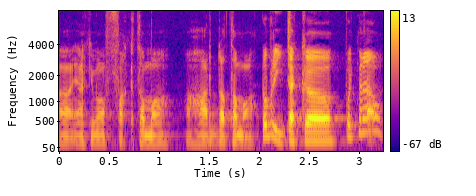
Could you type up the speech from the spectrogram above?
uh, nějakýma faktama a hard datama. Dobrý, tak uh, pojďme dál.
